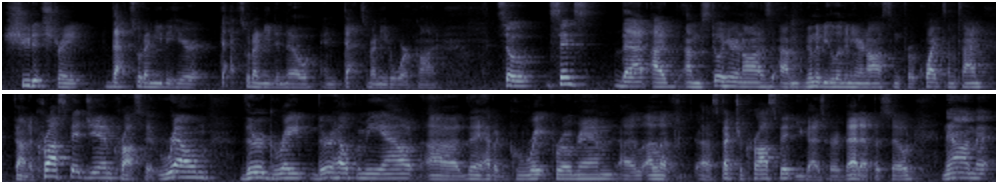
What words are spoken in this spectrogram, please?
shoot it straight. That's what I need to hear. That's what I need to know, and that's what I need to work on. So since that I, am still here in Austin. I'm going to be living here in Austin for quite some time. Found a CrossFit gym, CrossFit Realm. They're great. They're helping me out. Uh, they have a great program. I, I left uh, Spectra CrossFit. You guys heard that episode. Now I'm at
